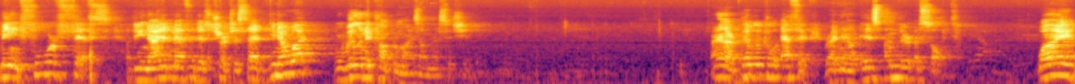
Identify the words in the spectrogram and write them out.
meaning four-fifths of the United Methodist Church has said, you know what? We're willing to compromise on this issue. And our biblical ethic right now is under assault. Why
